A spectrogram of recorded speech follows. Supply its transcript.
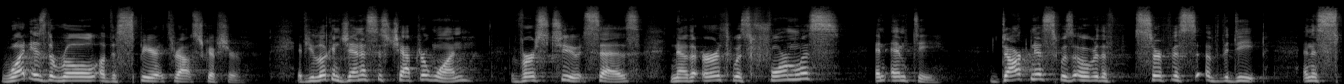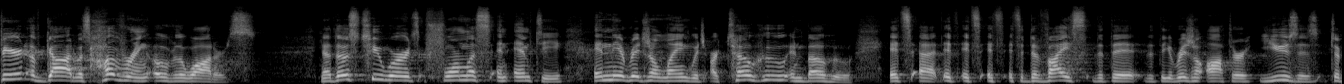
What is the role of the Spirit throughout Scripture? If you look in Genesis chapter 1, verse 2, it says, Now the earth was formless and empty. Darkness was over the surface of the deep, and the Spirit of God was hovering over the waters. Now, those two words, formless and empty, in the original language are tohu and bohu. It's, uh, it, it's, it's, it's a device that the, that the original author uses to,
